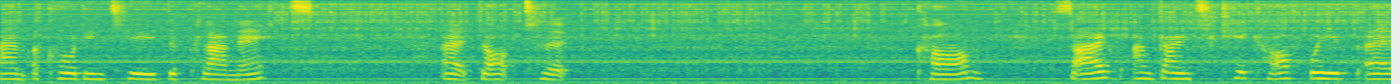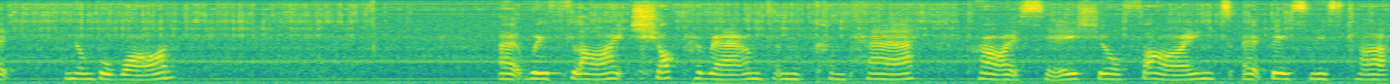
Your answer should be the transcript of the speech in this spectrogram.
um, according to the planet uh, dot com. So I'm going to kick off with uh, number one uh, with flight shop around and compare prices you'll find uh, business class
